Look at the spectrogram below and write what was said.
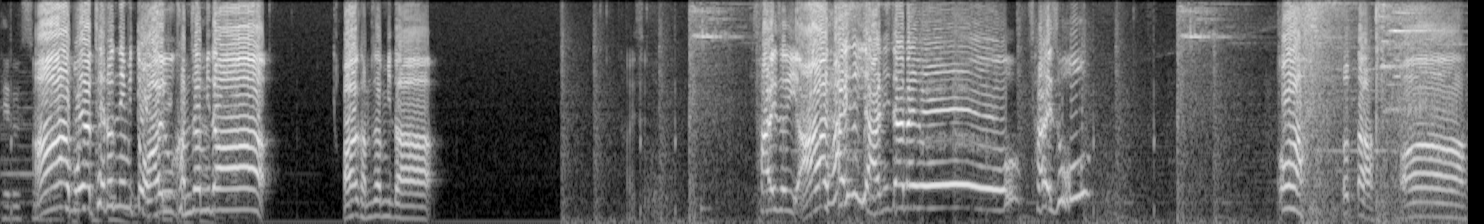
테루스 아 뭐야 테루님이 또 아이고 감사합니다. 아 감사합니다. 4에서 2. 아 4에서 2 아니잖아요. 4에서 5? 어 떴다. 아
